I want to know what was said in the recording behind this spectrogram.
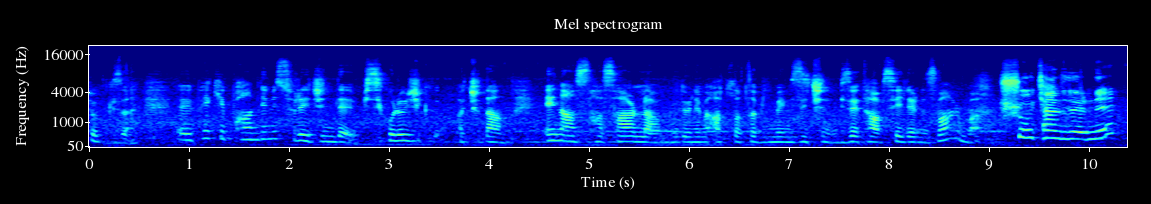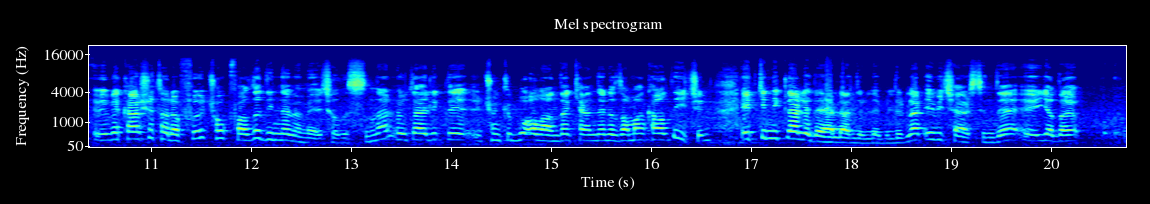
Çok güzel. Ee, peki pandemi sürecinde psikolojik açıdan en az hasarla bu dönemi atlatabilmemiz için bize tavsiyeleriniz var mı? Şu kendilerini e, ve karşı tarafı çok fazla dinlememeye çalışsınlar. Özellikle çünkü bu alanda kendilerine zaman kaldığı için etkinliklerle değerlendirilebilirler. Ev içerisinde e, ya da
